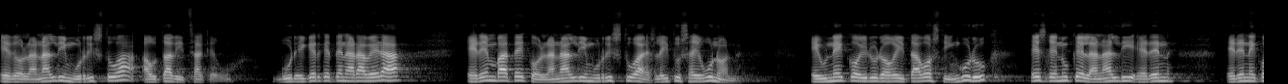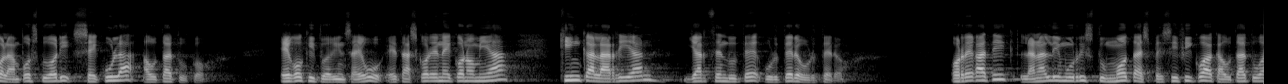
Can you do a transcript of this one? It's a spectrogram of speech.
edo lanaldi murriztua hauta ditzakegu. Gure ikerketen arabera, eren bateko lanaldi murriztua esleitu zaigunon, euneko irurogeita bost inguruk, ez genuke lanaldi eren, ereneko lanpostu hori sekula hautatuko. Egokitu egin zaigu, eta askoren ekonomia kinka larrian jartzen dute urtero urtero. Horregatik, lanaldi murriztu mota espezifikoak hautatu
